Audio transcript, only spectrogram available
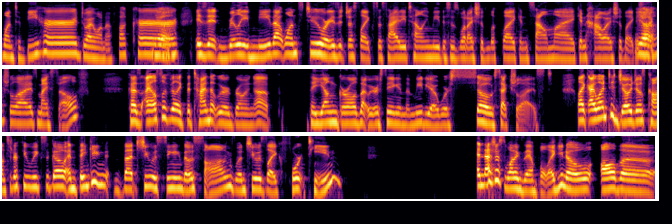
want to be her? Do I want to fuck her? Is it really me that wants to? Or is it just like society telling me this is what I should look like and sound like and how I should like Yeah. sexualize myself? Because I also feel like the time that we were growing up, the young girls that we were seeing in the media were so sexualized. Like I went to JoJo's concert a few weeks ago and thinking that she was singing those songs when she was like 14. And that's just one example. Like, you know, all the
